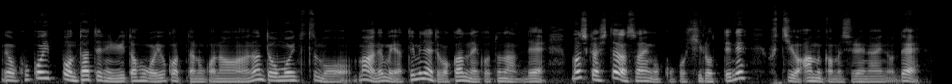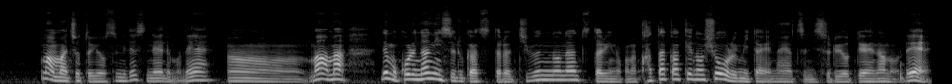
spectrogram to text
でもここ一本縦に入れた方が良かったのかな、なんて思いつつも、まあでもやってみないとわかんないことなんで、もしかしたら最後ここ拾ってね、縁を編むかもしれないので、まあまあちょっと様子見ですね、でもね。うん。まあまあ、でもこれ何するかっつったら自分のなんつったらいいのかな、肩掛けのショールみたいなやつにする予定なので、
